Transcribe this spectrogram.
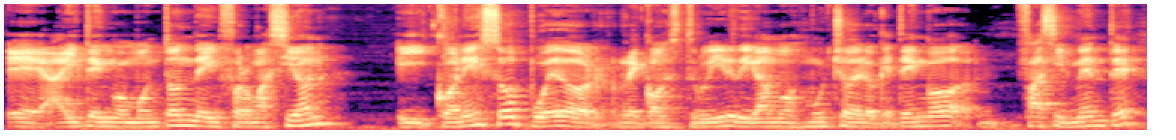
eh, ahí tengo un montón de información y con eso puedo reconstruir, digamos, mucho de lo que tengo fácilmente.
